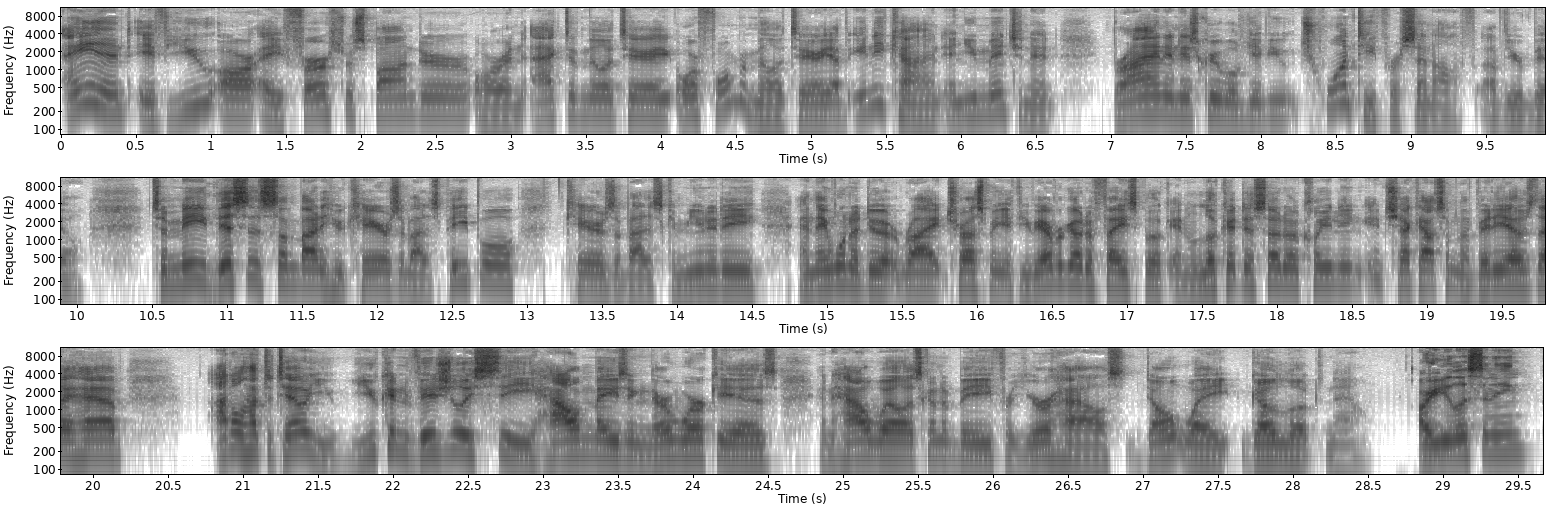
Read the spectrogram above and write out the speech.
And if you are a first responder or an active military or former military of any kind and you mention it, Brian and his crew will give you 20% off of your bill. To me, this is somebody who cares about his people, cares about his community, and they want to do it right. Trust me, if you ever go to Facebook and look at DeSoto Cleaning and check out some of the videos they have, I don't have to tell you. You can visually see how amazing their work is and how well it's going to be for your house. Don't wait. Go look now. Are you listening?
